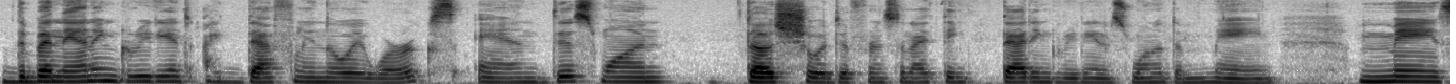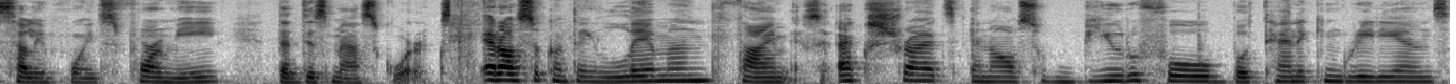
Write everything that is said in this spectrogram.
the banana ingredient i definitely know it works. And this one does show a difference and i think that ingredient is one of the main main selling points for me that this mask works. It also contains lemon, thyme extracts, and also beautiful botanic ingredients.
